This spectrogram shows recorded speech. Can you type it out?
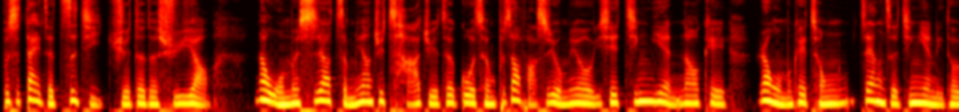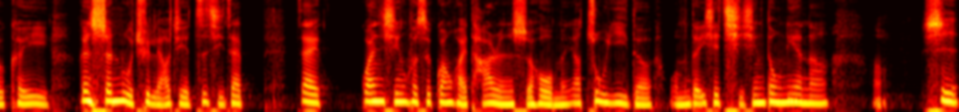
不是带着自己觉得的需要。那我们是要怎么样去察觉这个过程？不知道法师有没有一些经验，然后可以让我们可以从这样子的经验里头，可以更深入去了解自己在在关心或是关怀他人的时候，我们要注意的我们的一些起心动念呢、啊是，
